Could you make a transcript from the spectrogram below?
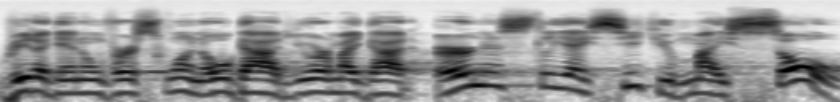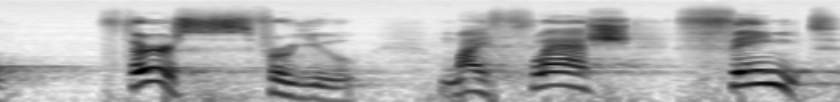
Read again on verse 1 Oh God, you are my God. Earnestly I seek you. My soul thirsts for you. My flesh faint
